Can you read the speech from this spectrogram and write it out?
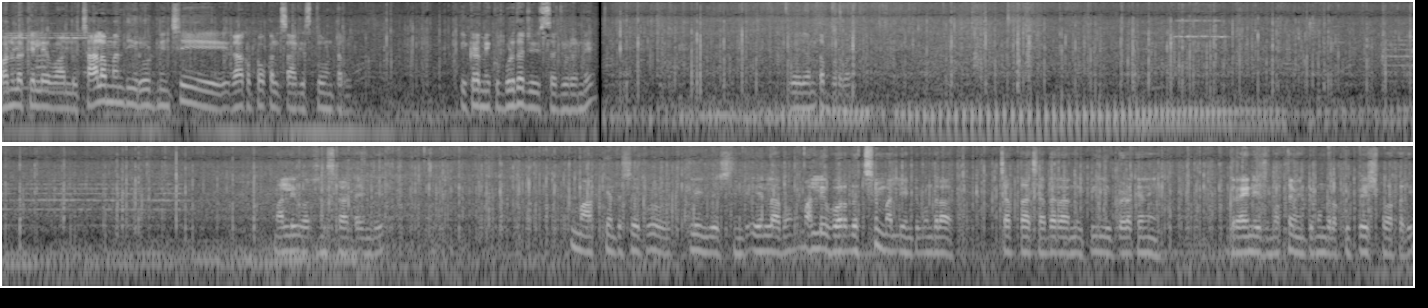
పనులకు వెళ్ళే వాళ్ళు చాలామంది ఈ రోడ్డు నుంచి రాకపోకలు సాగిస్తూ ఉంటారు. ఇక్కడ మీకు బురద చూపిస్తా చూడండి. ఇదంతా బురద. మళ్ళీ వర్షం స్టార్ట్ అయింది. మాకు ఎంతసేపు క్లీన్ చేసింది? ఏం లాభం? మళ్ళీ వరద వచ్చి మళ్ళీ ఇంటి ముందర చెత్త చెదరాన్ని పియ్యి పిడకని డ్రైనేజ్ మొత్తం ఇంటి ముందర కుప్పేసిపోతుంది.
